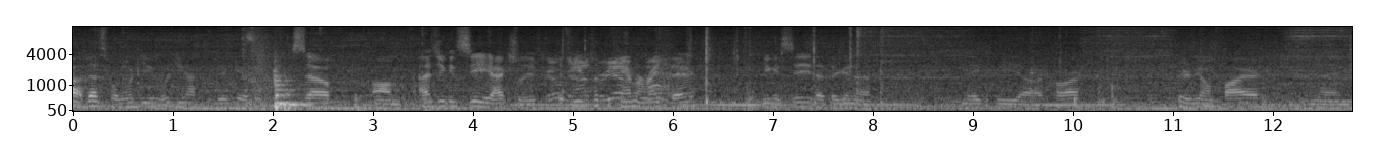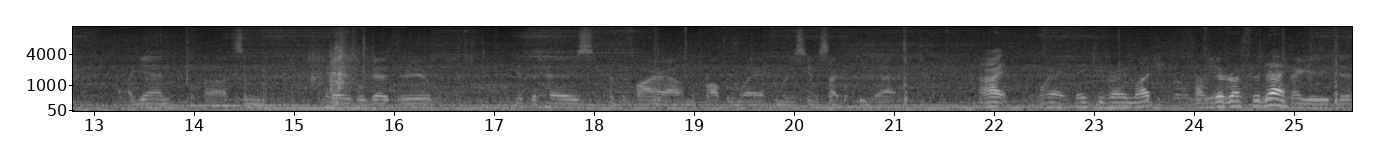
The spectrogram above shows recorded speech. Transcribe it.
about this one? What do you what do you have to do here? So, um, as you can see, actually, if, if you put the camera right there, you can see that they're gonna make the uh, car appear to be on fire, and then again, uh, some pairs will go through, get the hose, put the fire out in the proper way, and we're just gonna cycle through that. All right. Well, hey, thank you very much. Have a good rest of the day. Thank you, you too.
